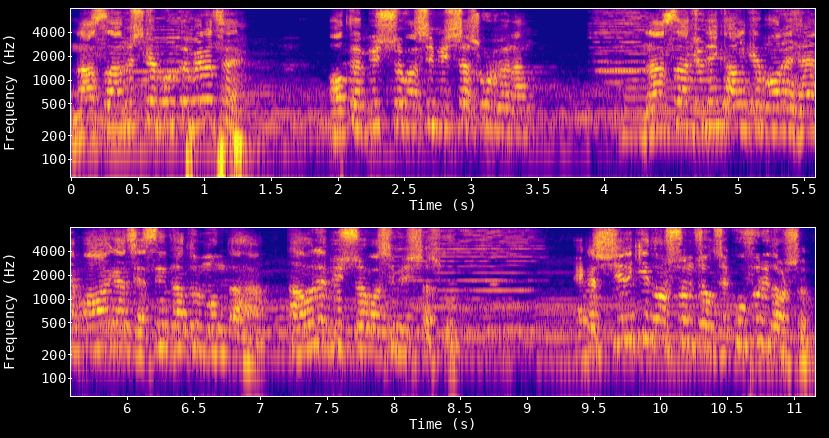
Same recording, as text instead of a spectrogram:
নাসা আবিষ্কার করতে পেরেছে? অতএব বিশ্ববাসী বিশ্বাস করবে না। নাসা যদি কালকে বলে হ্যাঁ পাওয়া গেছে, সিদ্ধাতুল মুন্তাহা তাহলে বিশ্ববাসী বিশ্বাস করবে। একটা শিরকি দর্শন চলছে, কুফুরি দর্শন।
